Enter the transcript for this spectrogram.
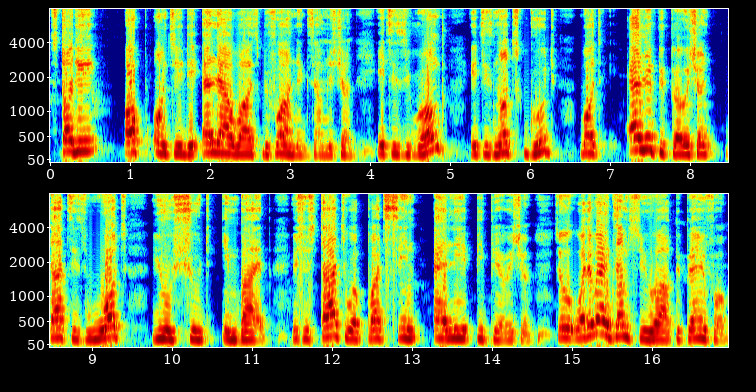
study up until the early hours before an examination. It is wrong it is not good but early preparation that is what you should imbibe. You should start with practicing early preparation. So whatever exams you are preparing for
